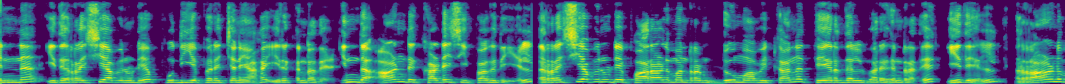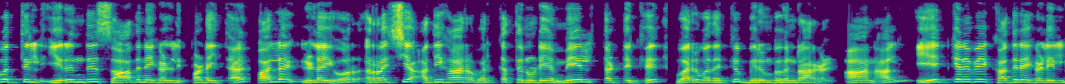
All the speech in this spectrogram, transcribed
என்ன? இது ரஷ்யாவினுடைய புதிய பிரச்சனையாக இருக்கின்றது. இந்த ஆண்டு கடைசி பகுதியில் ரஷ்யாவினுடைய பாராளுமன்றம் டூமாவிற்கான தேர்தல் வருகின்றது. இதில் ராணுவத்தில் இருந்து சாதனைகள் படைத்த பல இளையோர் ரஷ்ய அதிகார வர்க்கத்தினுடைய மேல் தட்டிற்கு வருவதற்கு விரும்புகின்றார்கள். ஆனால் ஏற்கனவே கதிரைகளில்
